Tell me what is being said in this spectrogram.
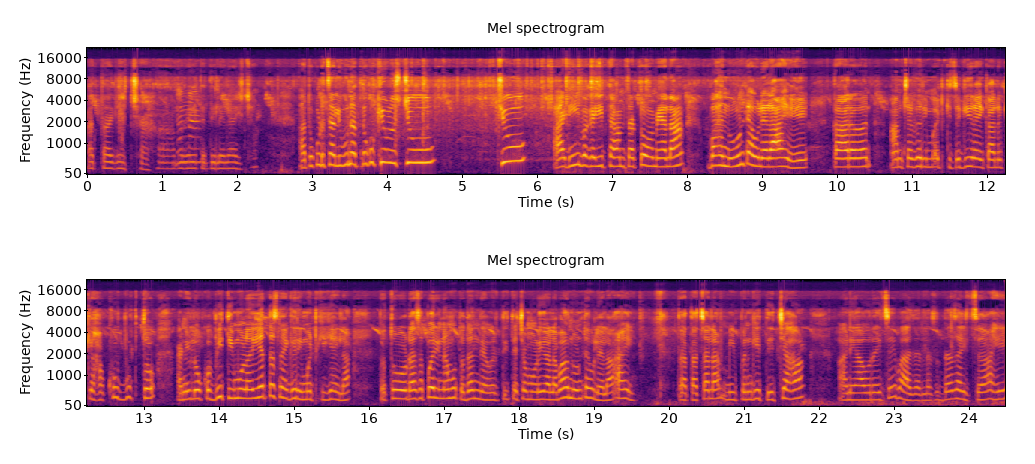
आता घ्या चहा. बघा इथं दिलेला आहे चहा. आता कुठं चालली? उन्हात नको खेळूस चू चू आणि बघा इथं आमचा टोम्याला बांधून ठेवलेला आहे. कारण आमच्या घरी मटकीचं गिराईक आलं की हा खूप बुकतो आणि लोक भीतीमुळं येतच नाही घरी मटकी घ्यायला. तर थोडासा परिणाम होतो धंद्यावरती त्याच्यामुळे याला बांधून ठेवलेला आहे. तर आता चला मी पण घेते चहा आणि आवरायचं आहे बाजारलासुद्धा जायचं आहे.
